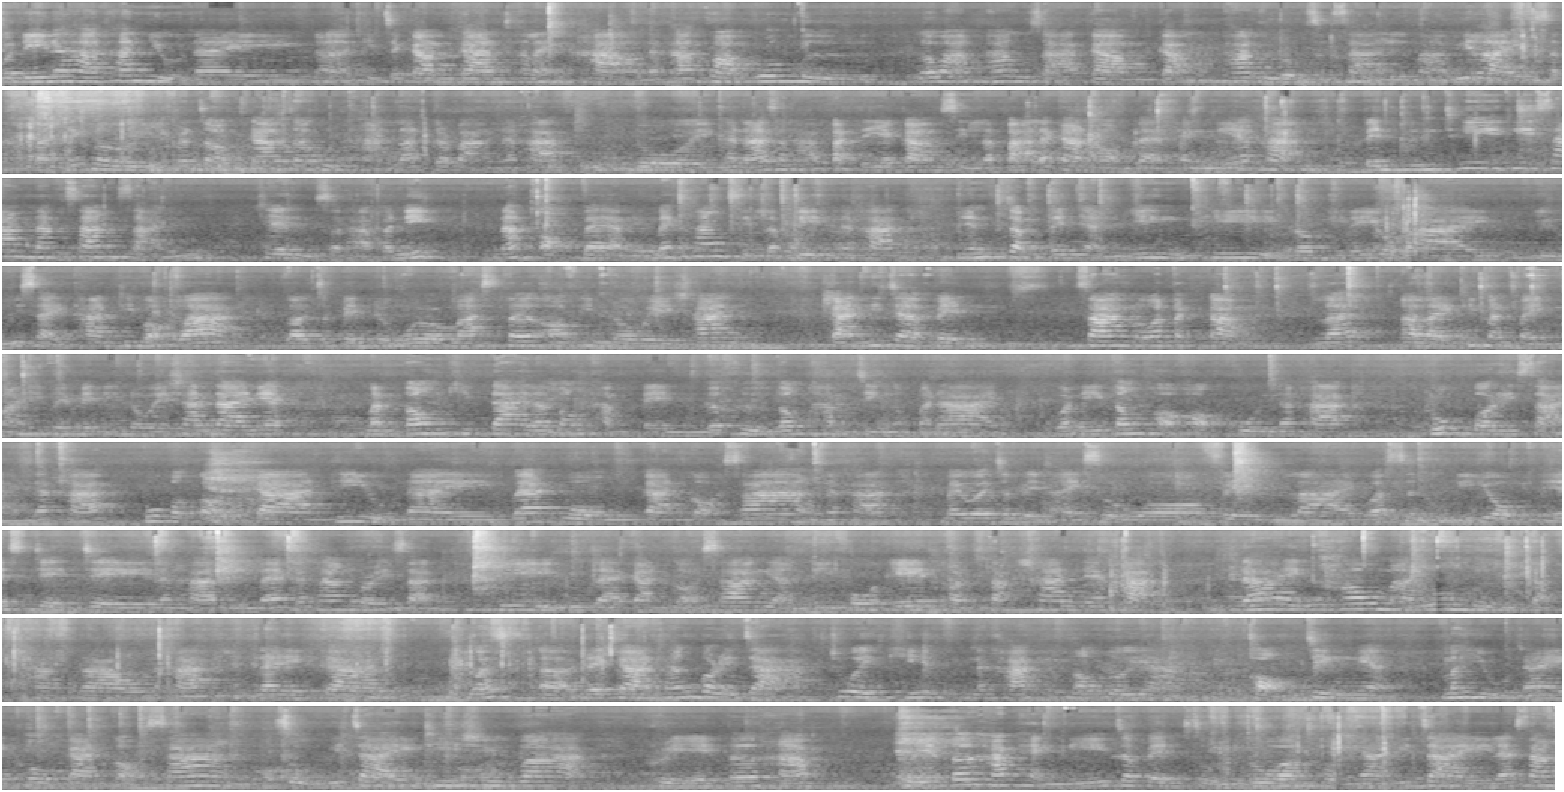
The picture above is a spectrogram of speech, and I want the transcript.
วันนี้นะคะท่านอยู่ในกิจกรรมการแถลงข่าวนะคะ ความร่วมมือระหว่างภาคอุตสาหกรรม กับภาคอุดมศึกษา หรือมหาวิทยาลัยสถาบันเทคโนโลยีพระจอมเกล้าเจ้าคุณทหารลาดกระบังนะคะ โดยคณะสถาปัตยกรรมศิลปะและการออกแบบแห่งนี้ค่ะ เป็นพื้นที่ที่สร้างนักสร้างสรรค์เช่น สถาปนิกนักออกแบบหรือแม้กระทั่งศิลปินนะคะนั้นจำเป็นอย่างยิ่งที่เรามีนโยบายหรือวิสัยทัศน์ที่บอกว่าเราจะเป็น the world master of innovation การที่จะเป็น สร้างนวัตกรรม และอะไรที่มันใหม่ๆไปเป็นอินโนเวชันได้เนี่ยมันต้องคิดได้แล้วต้องทำเป็นก็คือต้องทำจริงออกมาได้ วันนี้ต้องขอขอบคุณนะคะ ทุกบริษัทนะคะ ผู้ประกอบการที่อยู่ในแวดวงการก่อสร้างนะคะ ไม่ว่าจะเป็นไอโซวอลเฟนไลน์วัสดุนิยม SJJ นะคะหรือแม้กระทั่งบริษัทที่ดูแลการก่อสร้างอย่าง D4A Construction เนี่ยค่ะได้เข้ามาร่วมมือกับทางเรานะคะ ในการ ว่าในการทั้งบริจาคช่วยคิดนะคะเอาตัวอย่างของจริงเนี่ยมาอยู่ในโครงการก่อสร้างศูนย์วิจัยที่ชื่อว่า Creator Hub Creator Hub แห่งนี้จะเป็นศูนย์รวมผลงานวิจัยและสร้าง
